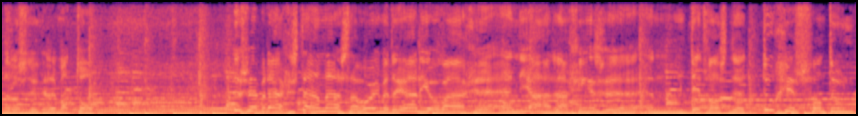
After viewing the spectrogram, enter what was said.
dat was natuurlijk helemaal top. Dus we hebben daar gestaan naast Ahoy met de radiowagen. En ja, daar gingen ze. En dit was de toegift van toen.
